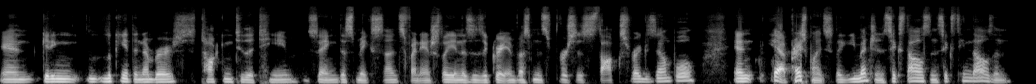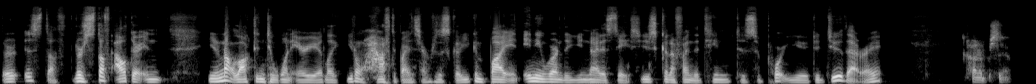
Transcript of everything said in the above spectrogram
and getting looking at the numbers, talking to the team, saying this makes sense financially and this is a great investment versus stocks, for example. And yeah, price points like you mentioned, six thousand, sixteen thousand. There is stuff. There's stuff out there, and you're not locked into one area. Like you don't have to buy in San Francisco. You can buy in anywhere in the United States. You just gotta find the team to support you to do that, right? Hundred percent.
